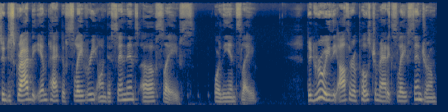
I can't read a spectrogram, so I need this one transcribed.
to describe the impact of slavery on descendants of slaves or the enslaved. DeGruy, the author of Post Traumatic Slave Syndrome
